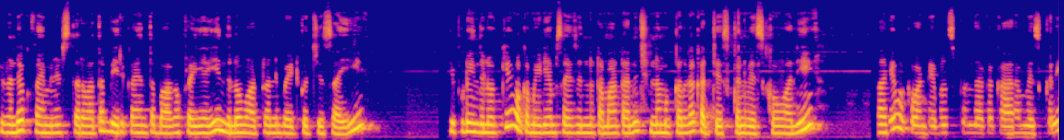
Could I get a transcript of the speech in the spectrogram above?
చూడండి ఒక ఫైవ్ మినిట్స్ తర్వాత బీరకాయ అంతా బాగా ఫ్రై అయ్యి ఇందులో వాటర్ అన్నీ బయటకు వచ్చేసాయి. ఇప్పుడు ఇందులోకి ఒక మీడియం సైజు ఉన్న టమాటాని చిన్న ముక్కలుగా కట్ చేసుకొని వేసుకోవాలి. అలాగే ఒక వన్ టేబుల్ స్పూన్ దాకా కారం వేసుకొని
